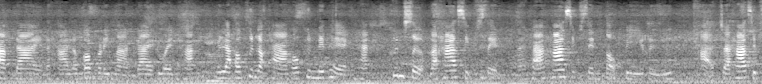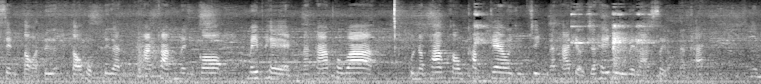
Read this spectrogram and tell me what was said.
าพได้นะคะ แล้วก็ปริมาณได้ด้วยนะคะ เวลาเขาขึ้นราคาเขาขึ้นไม่แพงนะคะขึ้นเสิร์ฟละ 50 เซนนะคะ 50 เซนต่อปีหรืออาจจะ 50 เซนต่อเดือนต่อ 6 เดือนนะคะครั้งหนึ่งก็ไม่แพงนะคะ เพราะว่าคุณภาพเขาคับแก้วจริง ๆนะคะ เดี๋ยวจะให้ดูเวลาเสิร์ฟนะคะจิ้ม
